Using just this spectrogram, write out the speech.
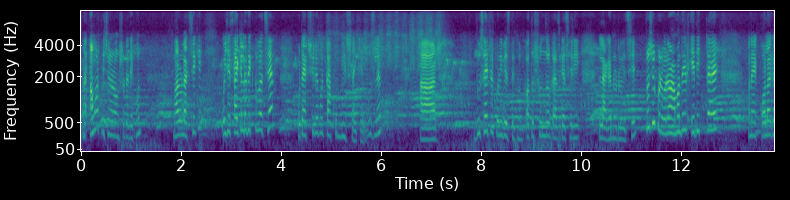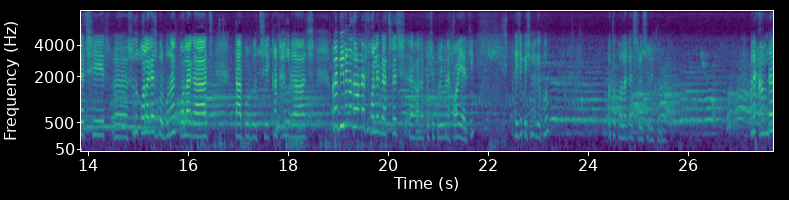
মানে আমার পেছনের অংশটা দেখুন, ভালো লাগছে কি? ওই যে সাইকেলটা দেখতে পাচ্ছেন? ওটা অ্যাকচুয়ালি আমার কাকুর মেয়ের সাইকেল, বুঝলেন? আর দু সাইডের পরিবেশ দেখুন, কত সুন্দর গাছগাছালি লাগানো রয়েছে। প্রচুর পরিমাণে আমাদের এদিকটায় মানে কলা গাছের শুধু কলা গাছ বলব না, কলা গাছ, তারপর হচ্ছে কাঁঠাল গাছ মানে বিভিন্ন ধরনের ফলের গাছ টাছ মানে প্রচুর পরিমাণে হয় আর কি। এই যে পেছনে দেখুন, কত কলা গাছ রয়েছে দেখুন। মানে আমরা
